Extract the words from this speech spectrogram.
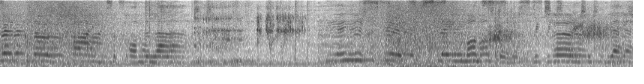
red glow shines upon the land, the aimless spirits of slain monsters return to flesh.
